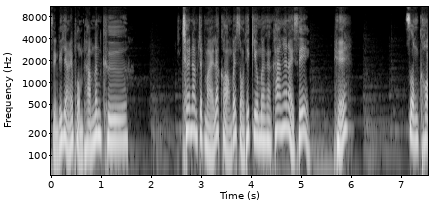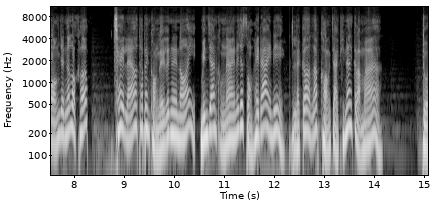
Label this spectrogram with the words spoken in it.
สิ่งที่อยากให้ผมทำนั่นคือช่วยนำจดหมายและของไปส่งที่กิวเมืองข้างๆให้หน่อยสิ เฮ้ส่งของอย่างนั้นหรอครับ ใช่แล้วถ้าเป็นของเล็กๆน้อยๆวิญญาณของนายน่าจะส่งให้ได้นี่ แล้วก็รับของจากที่นั่นกลับมา ตัว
